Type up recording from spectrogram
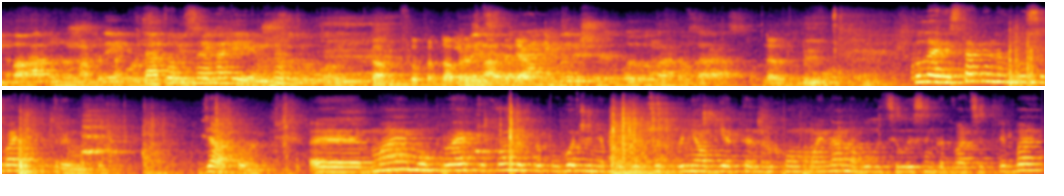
і багато дуже Мати людей так. Та то користуються взагалі. і дуже задоволені. Так, супер, І добре ми це знати, питання вирішили отак от зараз. Добре. Колеги, ставлю на голосування підтримати. Дякую. Е, маємо проект ухвали про погодження про придбання об'єкта нерухомого майна на вулиці Лисенка, 23Б.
